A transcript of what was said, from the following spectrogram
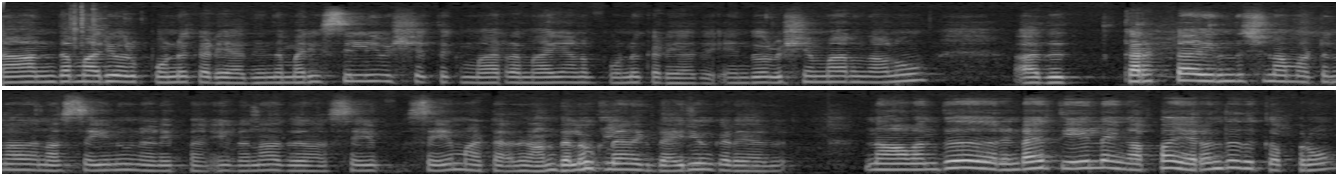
நான் அந்த மாதிரி ஒரு பொண்ணு கிடையாது. இந்த மாதிரி சிலி விஷயத்துக்கு மாறுற மாதிரியான பொண்ணு கிடையாது. எந்த ஒரு விஷயமா இருந்தாலும் அது கரெக்டாக இருந்துச்சுன்னா மட்டும்தான் அதை நான் செய்யணும்னு நினைப்பேன். இல்லைன்னா அதை செய்ய செய்ய மாட்டேன். அது அந்த அளவுக்குலாம் எனக்கு தைரியம் கிடையாது. நான் வந்து ரெண்டாயிரத்தி ஏழில் எங்கள் அப்பா இறந்ததுக்கப்புறம்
